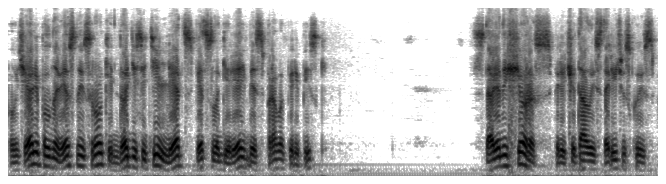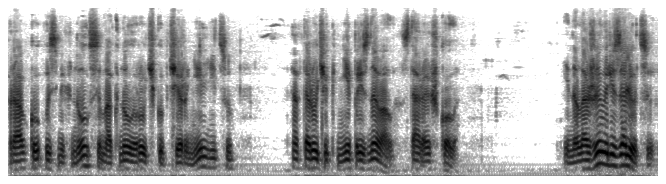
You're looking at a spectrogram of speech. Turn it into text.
получали полновесные сроки до 10 лет спецлагерей без права переписки. Сталин еще раз перечитал историческую справку, усмехнулся, макнул ручку в чернильницу. Авторучек не признавал, старая школа. И наложил резолюцию.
